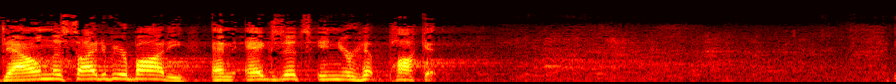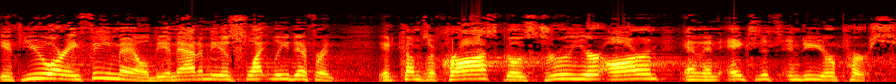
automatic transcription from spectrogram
down the side of your body and exits in your hip pocket. If you are a female, the anatomy is slightly different. It comes across, goes through your arm, and then exits into your purse.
